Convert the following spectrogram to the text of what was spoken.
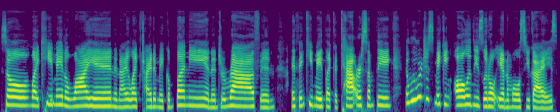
So, like, he made a lion, and I like tried to make a bunny and a giraffe, and I think he made like a cat or something. And we were just making all of these little animals, you guys.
